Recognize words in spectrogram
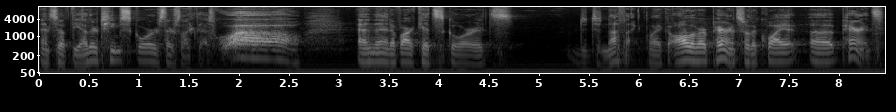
And so, if the other team scores, there's like this, wow. And then if our kids score, it's just nothing. Like all of our parents are the quiet uh, parents,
